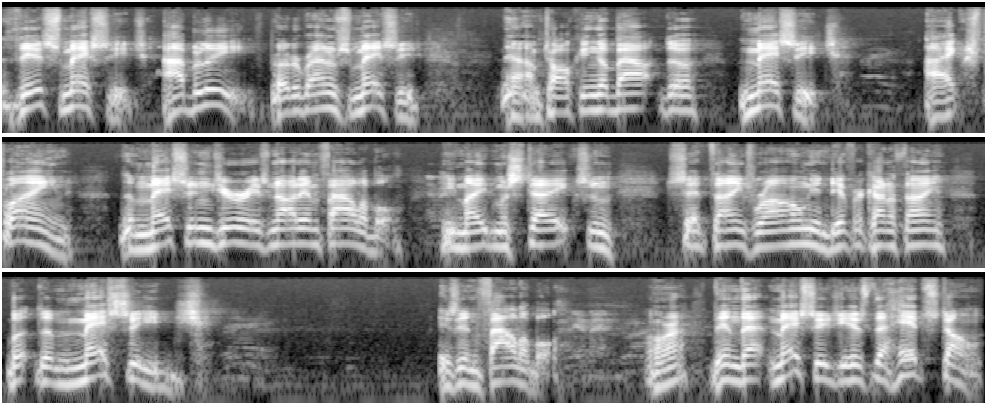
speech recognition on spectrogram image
This message, I believe, Brother Branham's message. Now, I'm talking about the message. I explained the messenger is not infallible. He made mistakes and said things wrong and different kind of things, but the message is infallible. All right? Then that message is the headstone.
